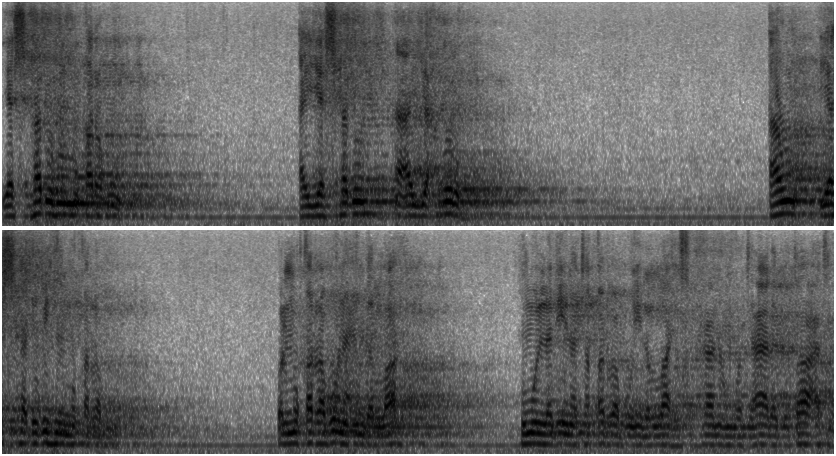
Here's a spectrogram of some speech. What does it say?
يشهده المقربون أي يشهده أي يحضره. أو يشهد به المقربون. والمقربون عند الله هم الذين تقربوا إلى الله سبحانه وتعالى بطاعته.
